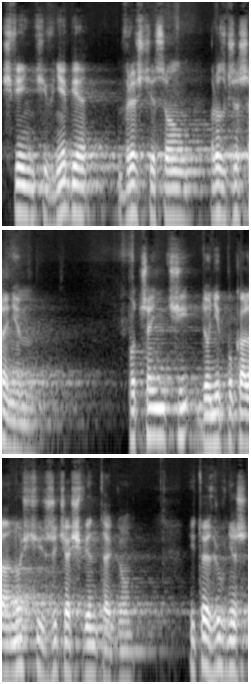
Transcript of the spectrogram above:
Święci w niebie wreszcie są rozgrzeszeniem, poczęci do niepokalalności życia świętego. I to jest również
